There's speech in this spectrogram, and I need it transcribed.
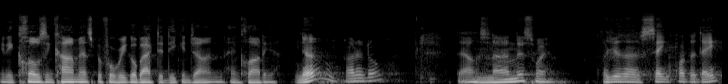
Any closing comments before we go back to Deacon John and Claudia? No, not at all. Dallas? None this way. Are you the saint for the day?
